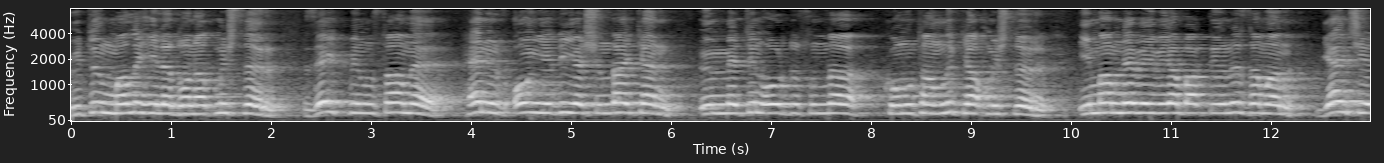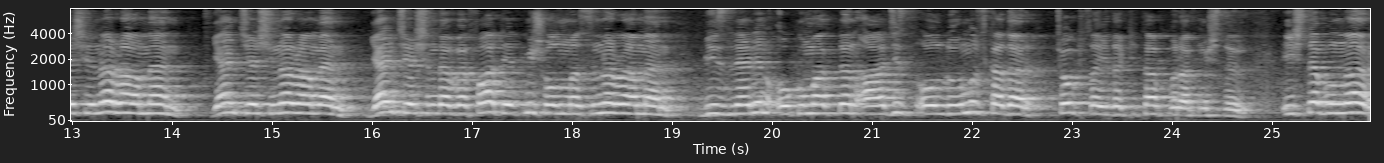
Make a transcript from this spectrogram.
bütün malı ile donatmıştır. Zeyd bin Usame henüz 17 yaşındayken ümmetin ordusunda komutanlık yapmıştır. İmam Nevevi'ye baktığınız zaman genç yaşına rağmen genç yaşına rağmen genç yaşında vefat etmiş olmasına rağmen bizlerin okumaktan aciz olduğumuz kadar çok sayıda kitap bırakmıştır. İşte bunlar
